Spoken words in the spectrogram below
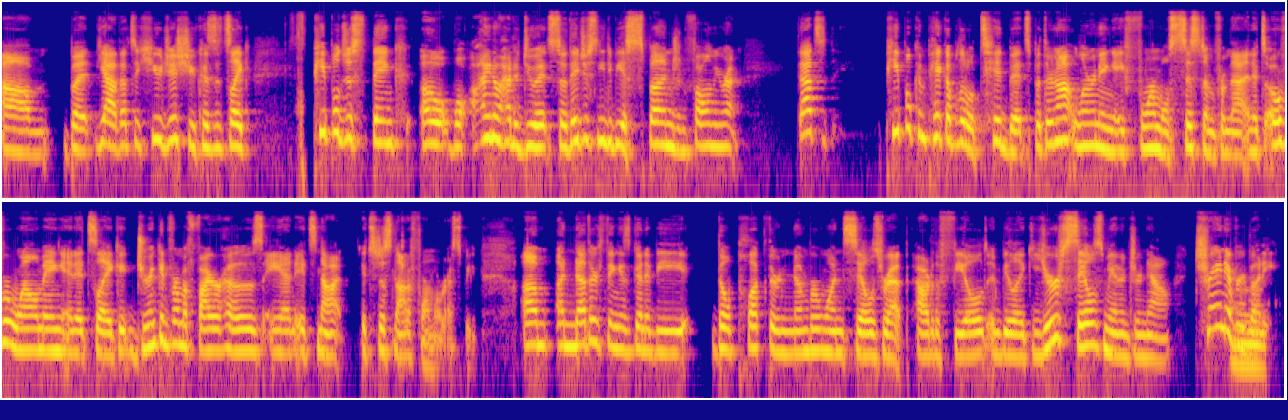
Um, but yeah, that's a huge issue because it's like people just think, oh, well, I know how to do it. So they just need to be a sponge and follow me around. That's people can pick up little tidbits, but they're not learning a formal system from that. And it's overwhelming and it's like drinking from a fire hose and it's not, it's just not a formal recipe. Um, another thing is going to be they'll pluck their number one sales rep out of the field and be like, you're sales manager now, train everybody. Mm.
